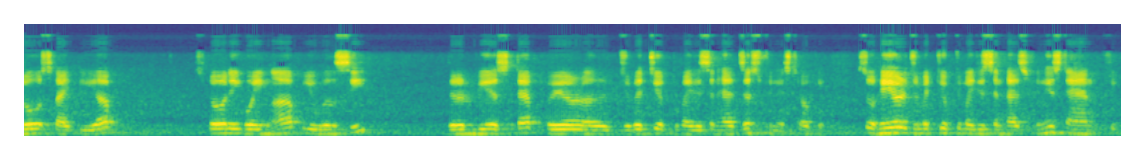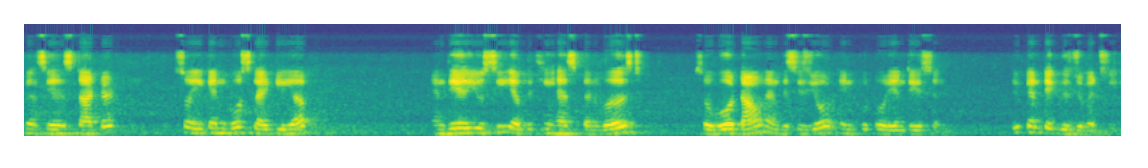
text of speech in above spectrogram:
Go slightly up. Slowly going up you will see. There will be a step where uh, geometry optimization has just finished. Okay. So here geometry optimization has finished and frequency has started. So you can go slightly up. And there you see everything has converged so go down and this is your input orientation. You can take this geometry.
